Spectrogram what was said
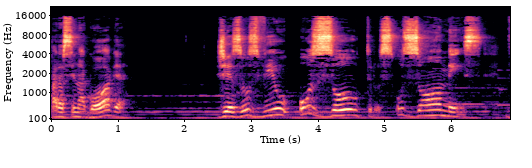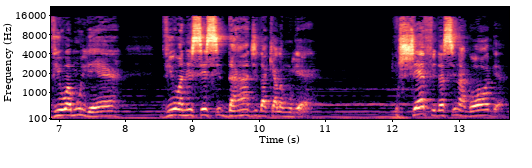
para a sinagoga, Jesus viu os outros, os homens, viu a mulher, viu a necessidade daquela mulher. O chefe da sinagoga,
